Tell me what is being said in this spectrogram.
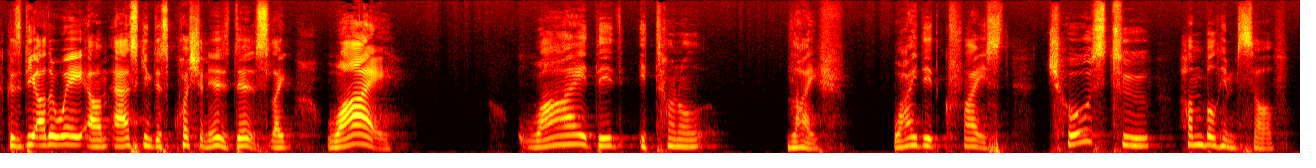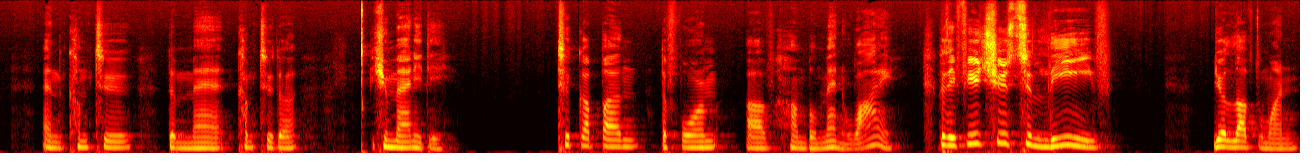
Because the other way um, asking this question is this like, why? Why did eternal life, why did Christ chose to humble himself and come to the man, come to the humanity, took up on the form of humble men. Why? Because if you choose to leave your loved one,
